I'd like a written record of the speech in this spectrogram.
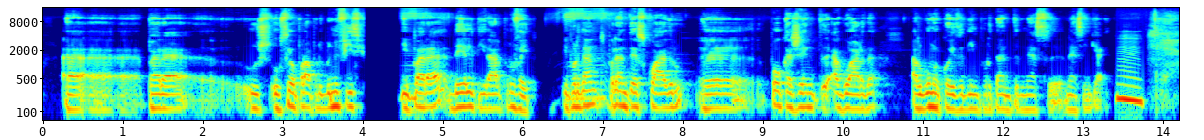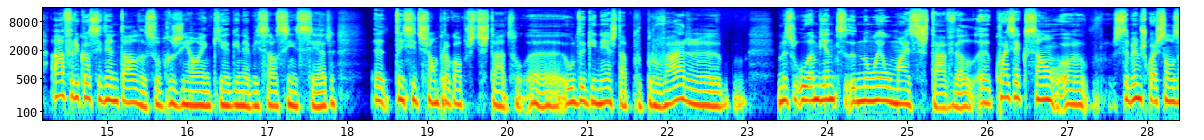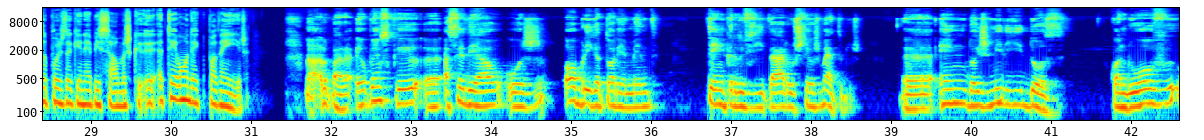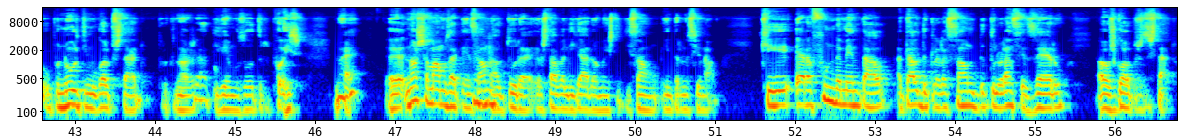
para os, o seu próprio benefício e hum. para dele tirar proveito. E, portanto, perante esse quadro, pouca gente aguarda alguma coisa de importante nesse, nesse inquérito. Hum. A África Ocidental, a sub-região em que a Guiné-Bissau se insere, uh, tem sido chão para golpes de Estado. Uh, o da Guiné está por provar, uh, mas o ambiente não é o mais estável. quais é que são, sabemos quais são os apoios da Guiné-Bissau, mas que, até onde é que podem ir? Não, repara, eu penso que a CDAO hoje, obrigatoriamente, tem que revisitar os seus métodos uh, em 2012, quando houve o penúltimo golpe de Estado, porque nós já tivemos outro depois, não é? Uh, nós chamamos a atenção, uhum. na altura eu estava ligado a uma instituição internacional, que era fundamental a tal declaração de tolerância zero aos golpes de Estado.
